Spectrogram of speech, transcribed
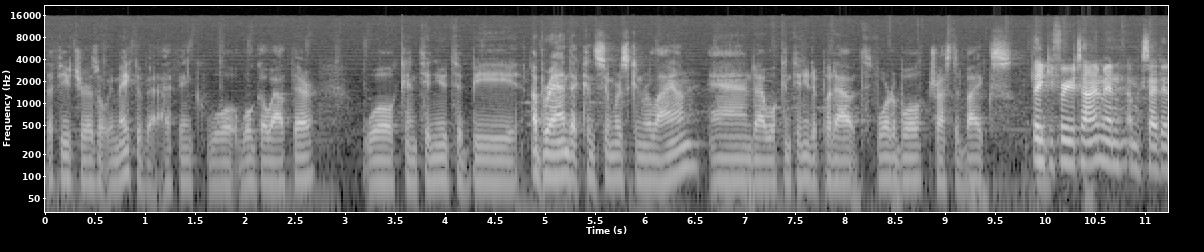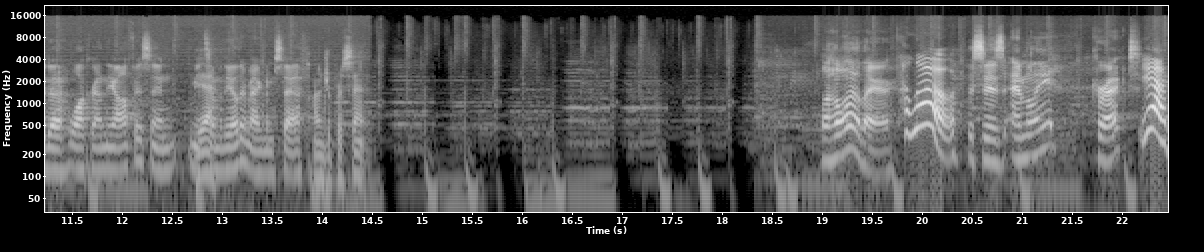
The future is what we make of it. I think we'll we'll go out there will continue to be a brand that consumers can rely on, and uh, we'll continue to put out affordable, trusted bikes. Thank you for your time, and I'm excited to walk around the office and meet Yeah. some of the other Magnum staff. 100%. Well, hello there. Hello. This is Emily, correct? Yeah,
